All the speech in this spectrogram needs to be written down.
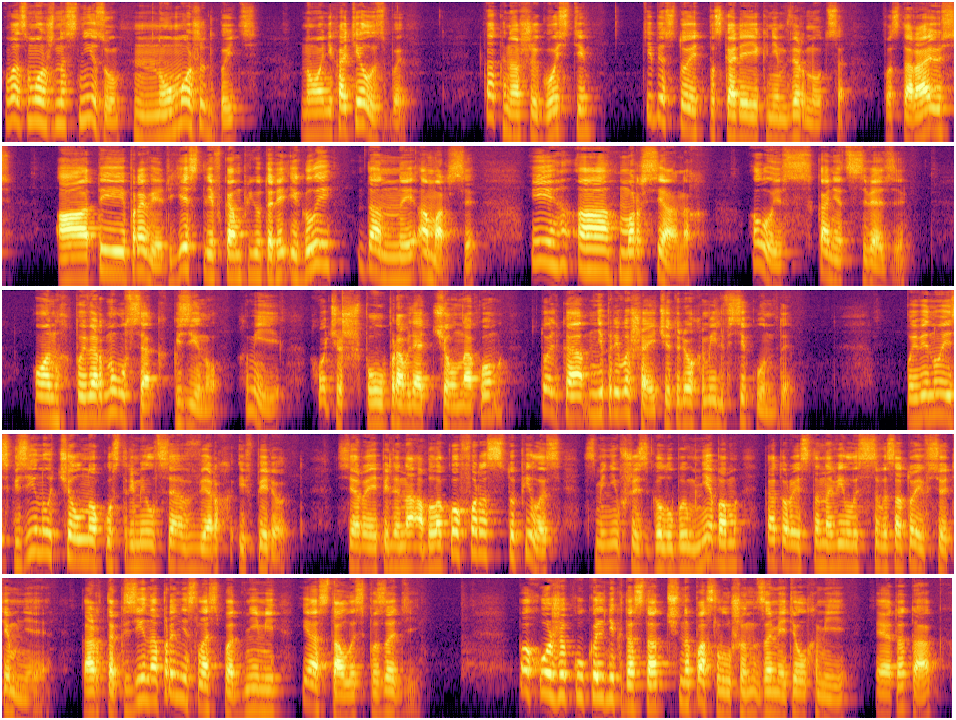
Возможно, снизу, ну, может быть. Но не хотелось бы. Как наши гости, тебе стоит поскорее к ним вернуться. Постараюсь а ты проверь, есть ли в компьютере иглы данные о Марсе и о марсианах. Луис, конец связи. Он повернулся к Кзину. «Хмии, хочешь поуправлять челноком? Только не превышай четырех миль в секунды». Повинуясь Кзину, челнок устремился вверх и вперед. Серая пелена облаков расступилась, сменившись голубым небом, которое становилось с высотой все темнее. Карта Кзина пронеслась под ними и осталась позади. «Похоже, кукольник достаточно послушен», — заметил Хми. «Это так.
